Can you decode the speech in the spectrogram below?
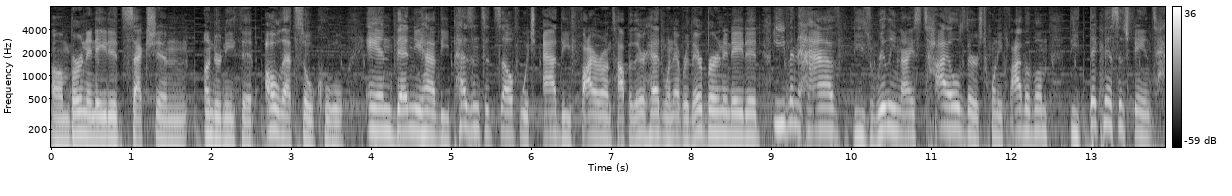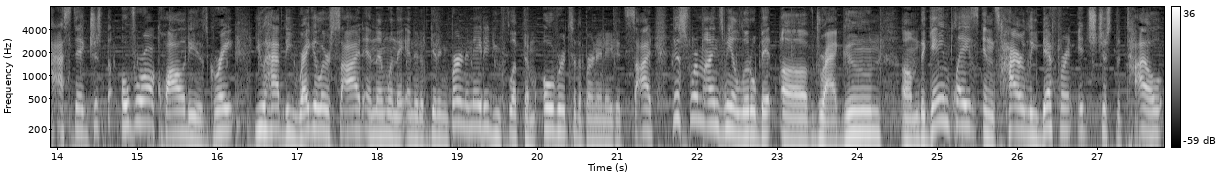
um, burninated section underneath it. Oh, that's so cool. And then you have the peasants itself, which add the fire on top of their head whenever they're burninated. Even have these really nice tiles. There's 25 of them. The thickness is fantastic. Just the overall quality is great. You have the regular side, and then when they ended up getting burninated, you flip them over to the burninated side. This reminds me a little bit of Dragoon. Um, the gameplay is entirely different. It's just the tile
